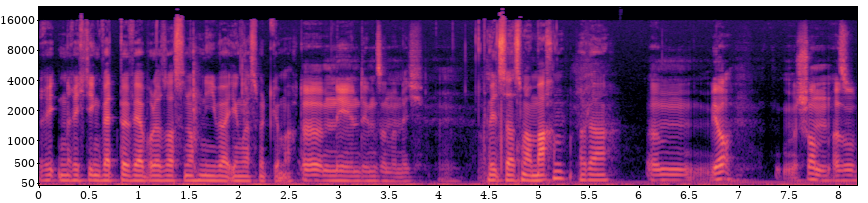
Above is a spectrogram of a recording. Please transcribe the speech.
einen, richtigen Wettbewerb oder so hast du noch nie bei irgendwas mitgemacht? Ähm, nee, in dem Sinne nicht. Willst du das mal machen, oder? Ähm, ja, schon. Also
